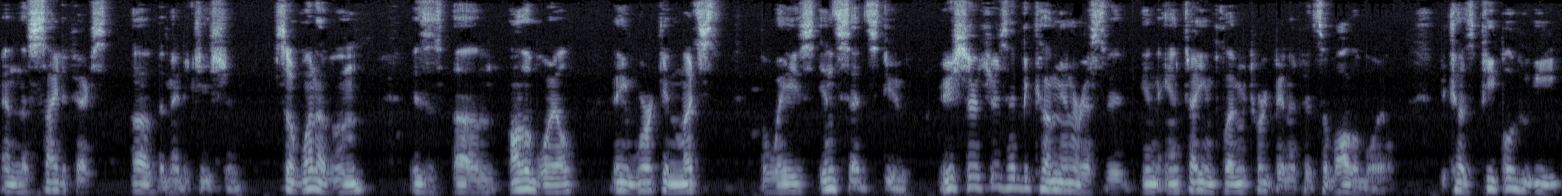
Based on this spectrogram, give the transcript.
and the side effects of the medication. So, one of them is um, olive oil may work in much the ways NSAIDs do. Researchers have become interested in the anti inflammatory benefits of olive oil because people who eat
